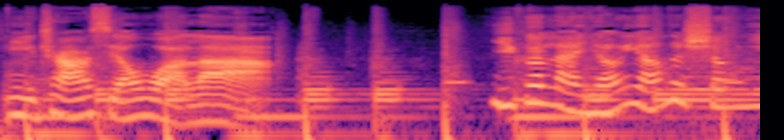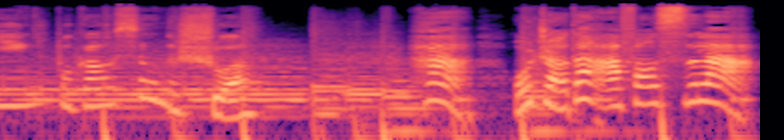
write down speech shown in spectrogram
你吵醒我啦！一个懒洋洋的声音不高兴地说：“哈，我找到阿方斯啦！”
